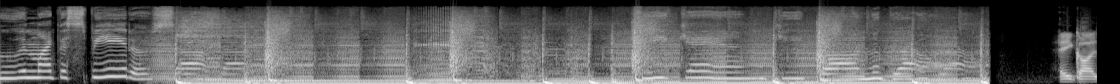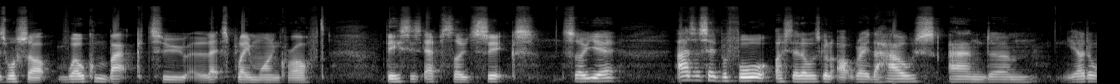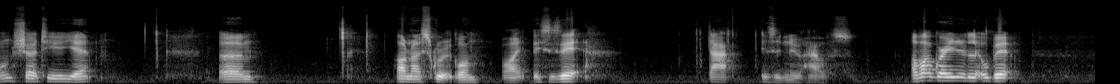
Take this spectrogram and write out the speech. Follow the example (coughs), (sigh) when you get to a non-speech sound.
moving like the speed of sound. We can keep on the ground. Hey guys, what's up? Welcome back to Let's Play Minecraft. This is episode 6. So yeah, as I said before, I said I was going to upgrade the house and um, yeah, I don't want to show it to you yet. Um, oh no, screw it, gone. Right, this is it. That is a new house. I've upgraded a little bit.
